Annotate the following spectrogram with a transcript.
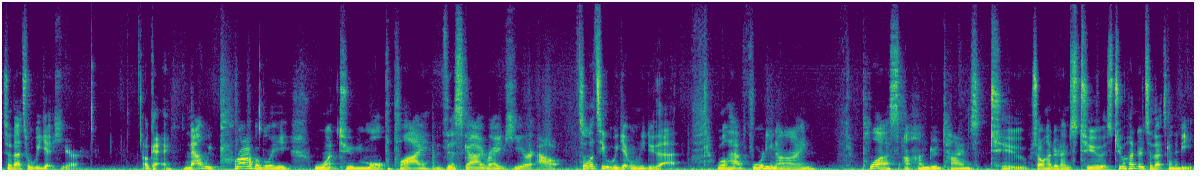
So that's what we get here. Okay, now we probably want to multiply this guy right here out. So let's see what we get when we do that. We'll have 49 plus 100 times 2. So 100 times 2 is 200, so that's going to be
